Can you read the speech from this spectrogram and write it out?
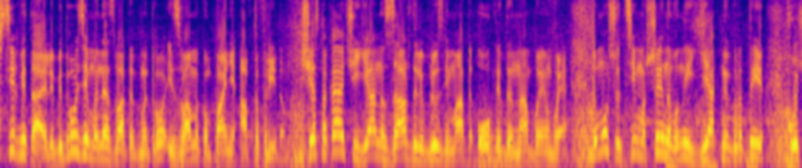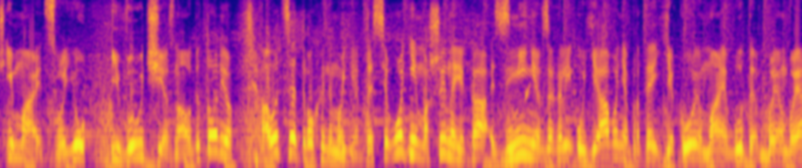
Всіх вітаю, любі друзі! Мене звати Дмитро і з вами компанія Автофрідом. Чесно кажучи, я не завжди люблю знімати огляди на BMW, тому що ці машини вони як не крути, хоч і мають свою і величезну аудиторію, але це трохи не моє. Та сьогодні машина, яка змінює взагалі уявлення про те, якою має бути BMW,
